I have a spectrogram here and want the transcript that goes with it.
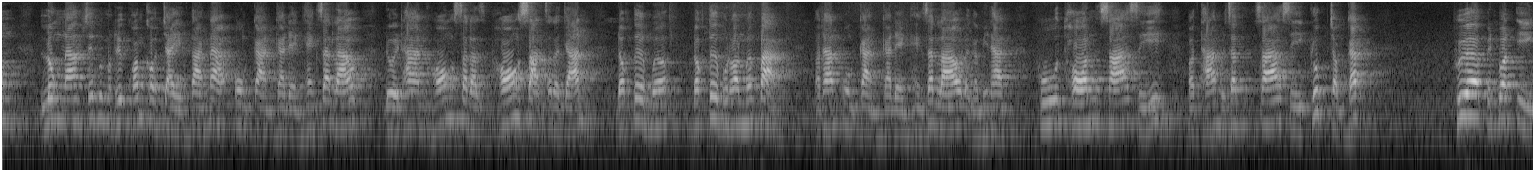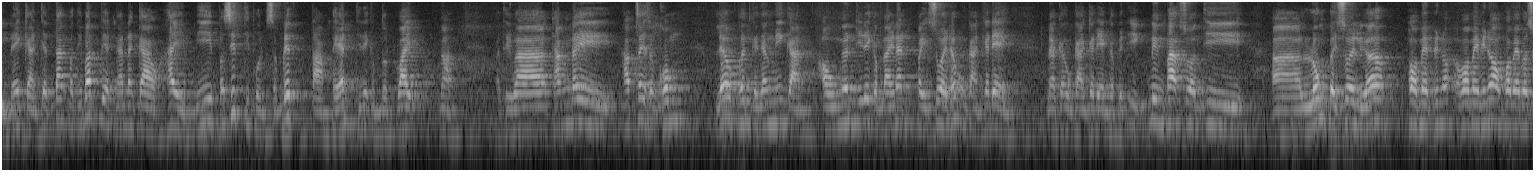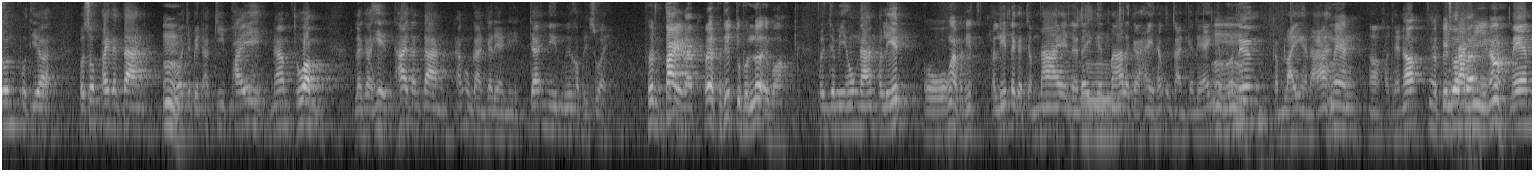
ลงนามเซ็นบันทึกความเข้าใจต่างหน้าองค์การการแดงแห่งชาติลาว โดยทานห้องศาสตราห้องศาสตราจารย์ ดรเมืองดรภูธรเมืองปาก ประธานองค์การการแดงแห่งชาติลาว แล้วก็มีท่านภูธรสาสีประธานบริษัทสาสีกรุ๊ปจำกัด พื่อเป็นบอนอิงในการจัดตั้งปฏิบัติเวียกงานดังกล่าว ให้มีประสิทธิผลสำเร็จตามแผนที่ได้กำหนดไว้นะก็ถือว่าทั้งได้รับใช้สังคม แล้วเพิ่นก็ยังมีการเอาเงินที่ได้กำไรนั้น ไปช่วยทั้งองค์การกระแดง และก็องค์การกระแดงก็เป็นอีกหนึ่งภาคส่วนที่อ่าลงไปช่วยเหลือพ่อแม่พี่น้องพ่อแม่พี่น้องพ่อแม่ประชาชนผู้ที่ประสบภัยต่างอืมๆไม่ว่าจะเป็นอัคคีภัยน้ำท่วม และก็เหตุให้ต่าง ๆ ทั้งองค์การกระแดงนี้จะยืนมือเข้าไปช่วย เพิ่นใต้แบบเอ้ยผลิตอยู่เพิ่นเลยบ่เพิ่นจะมีโรงงานผลิต โอ้งานผลิต ผลิตแล้วก็จำหน่ายแล้วได้เงินมาแล้วก็ให้ทั้งองค์การกระแดงอืมจำนวนหนึงกำไรกันนะแม่นอ๋อเข้าใจเนาะเป็นส่วนการว่ดีเนาะ แมน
